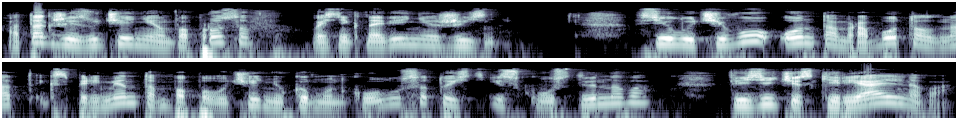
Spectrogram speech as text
а также изучением вопросов возникновения жизни. В силу чего он там работал над экспериментом по получению гомункулуса, то есть искусственного, физически реального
